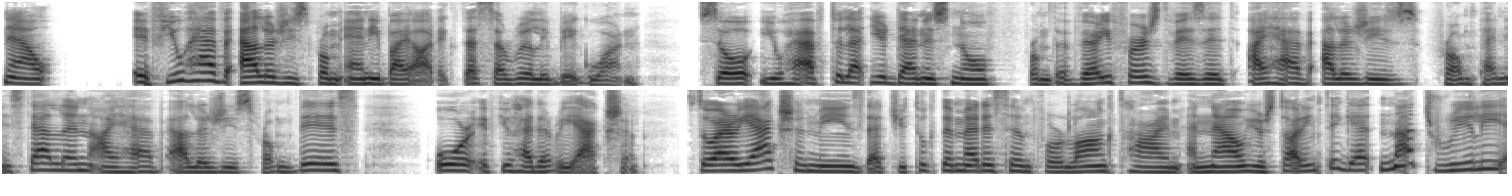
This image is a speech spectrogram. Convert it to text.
Now, if you have allergies from antibiotics, that's a really big one. So you have to let your dentist know from the very first visit I have allergies from penicillin, I have allergies from this, or if you had a reaction. So a reaction means that you took the medicine for a long time and now you're starting to get not really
